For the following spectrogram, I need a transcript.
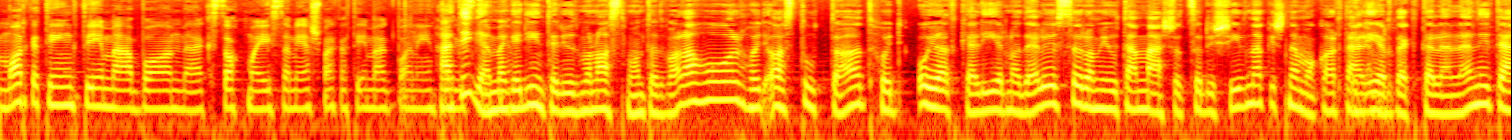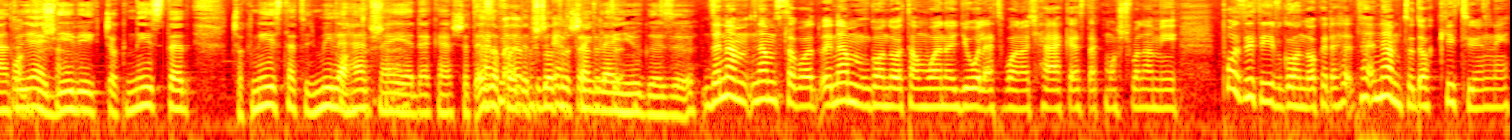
marketing témában, meg szakmai személyes márka témákban. Hát igen, meg egy interjútban azt mondtad valahol, hogy azt tudtad, hogy olyat kell írnod először, ami után másodszor is hívnak, és nem akartál igen. érdektelen lenni, tehát Pontosan. hogy egy évig csak nézted, csak nézted, hogy mi Pontosan. lehetne érdekes. Hát ez hát a fajta tudatosság lenyűgöző. De nem, nem szabad, vagy nem gondoltam volna, hogy jó lett volna, hogy elkezdek most valami pozitív gondolkodást, nem tudok kitűnni.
